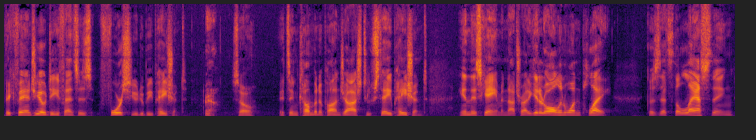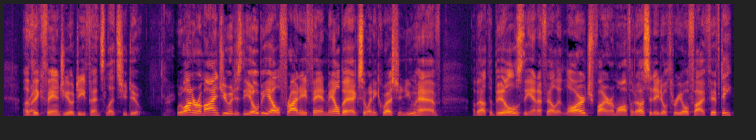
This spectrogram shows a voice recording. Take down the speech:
Vic Fangio defenses force you to be patient. Yeah. So it's incumbent upon Josh to stay patient in this game and not try to get it all in one play because that's the last thing a Right. Vic Fangio defense lets you do. We want to remind you it is the OBL Friday fan mailbag, so any question you have about the Bills, the NFL at large, fire them off at us at 803 0550,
